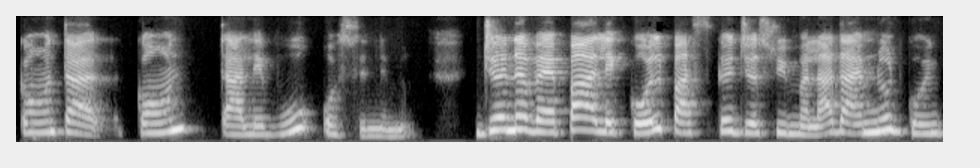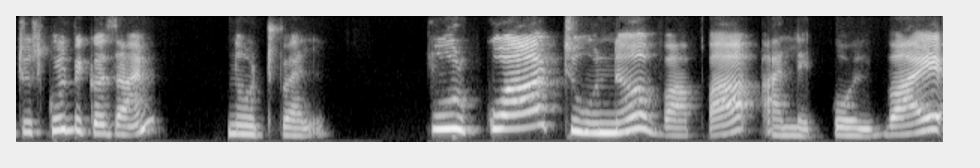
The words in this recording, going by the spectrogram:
Quand, quand allez-vous au cinéma? Je ne vais pas à l'école parce que je suis malade. I am not going to school because I am not well. Pourquoi tu ne vas pas à l'école? Why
